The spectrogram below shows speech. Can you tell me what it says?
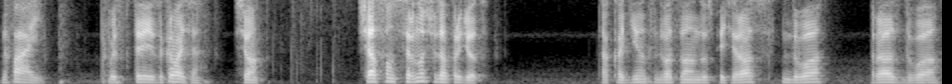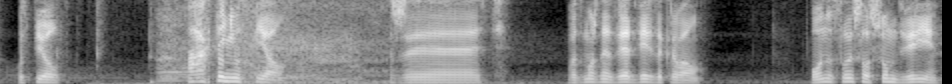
Давай. Быстрее, закрывайся. Все. Сейчас он все равно сюда придет. Так, 11.22 надо успеть. Раз, два. Раз, два. Успел. Ах, ты не успел. Жесть. Возможно, я зря дверь закрывал. Он услышал шум двери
